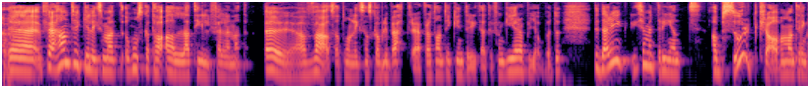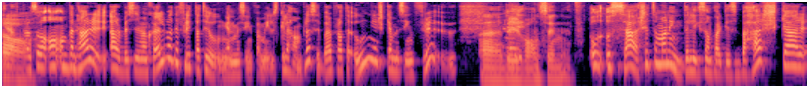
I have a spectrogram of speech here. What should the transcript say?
Eh, för han tycker liksom att hon ska ta alla tillfällen att öva så att hon liksom ska bli bättre. För att han tycker inte riktigt att det fungerar på jobbet. Det där är ju liksom ett rent absurt krav om man tänker Ja. efter. Alltså, om, om den här arbetsgivaren själv hade flyttat till Ungern med sin familj, skulle han plötsligt börja prata ungerska med sin fru? Nej, det är ju vansinnigt. Och, och särskilt som man inte liksom faktiskt behärskar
